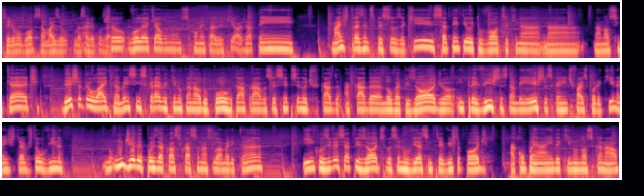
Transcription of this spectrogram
seria uma boa opção, mas eu começaria com o Zé. Deixa eu, vou ler aqui alguns comentários aqui, ó. Já tem mais de 300 pessoas aqui, 78 votos aqui na, na, na nossa enquete. Deixa teu like também, se inscreve aqui no canal do Povo, tá? Pra você sempre ser notificado a cada novo episódio. Entrevistas também extras que a gente faz por aqui, né? A gente entrevistou o Vina um dia depois da classificação na Sul-Americana. E inclusive esse episódio, se você não viu essa entrevista, pode acompanhar ainda aqui no nosso canal.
